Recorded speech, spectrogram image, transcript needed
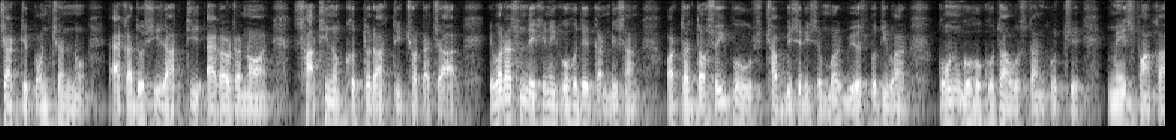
চারটে পঞ্চান্ন, একাদশী রাত্রি এগারোটা নয়, সাথী নক্ষত্র রাত্রি ছটা চার। এবার আসুন দেখে নিই গ্রহদের কন্ডিশান অর্থাৎ দশই পৌষ, ছাব্বিশে ডিসেম্বর, বৃহস্পতিবার, কোন গ্রহ কোথা অবস্থান করছে? মেষ ফাঁকা,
